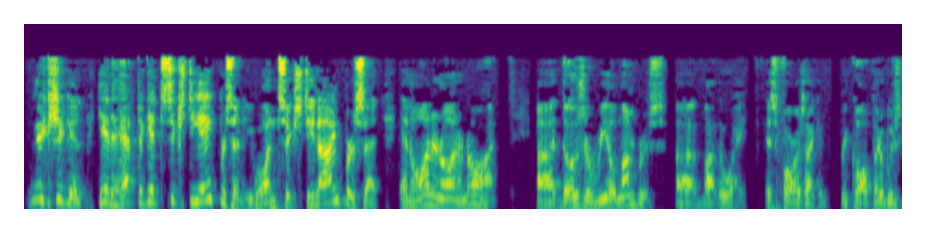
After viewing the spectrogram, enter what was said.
Michigan, he'd have to get 68%. He won 69% and on and on and on. Uh, those are real numbers, uh, by the way, as far as I can recall. But it was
